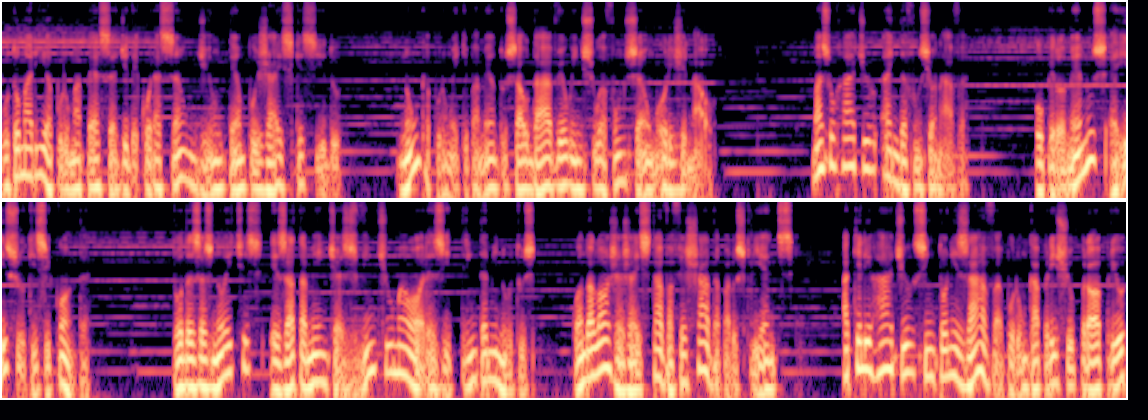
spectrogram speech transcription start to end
o tomaria por uma peça de decoração de um tempo já esquecido, nunca por um equipamento saudável em sua função original. Mas o rádio ainda funcionava. Ou pelo menos é isso que se conta. Todas as noites, exatamente às 21 horas e 30 minutos, quando a loja já estava fechada para os clientes, aquele rádio sintonizava por um capricho próprio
